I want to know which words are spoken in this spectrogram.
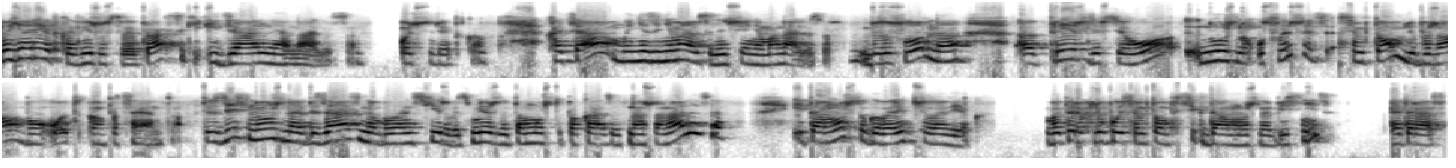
но я редко вижу в своей практике идеальные анализы. Очень редко. Хотя мы не занимаемся лечением анализов. Безусловно, э, прежде всего нужно услышать симптом либо жалобу от э, пациента. То есть здесь нужно обязательно балансировать между тому, что показывают наши анализы, и тому, что говорит человек. Во-первых, любой симптом всегда можно объяснить. Это раз.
